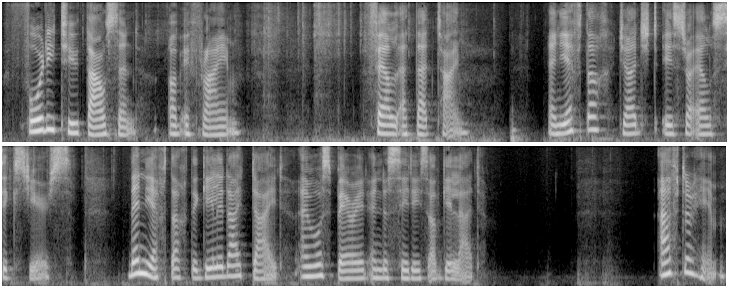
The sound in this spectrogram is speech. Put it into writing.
Forty-two thousand of Ephraim fell at that time. And Jephthah judged Israel six years. Then Jephthah the Gileadite died and was buried in the cities of Gilead. After him,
